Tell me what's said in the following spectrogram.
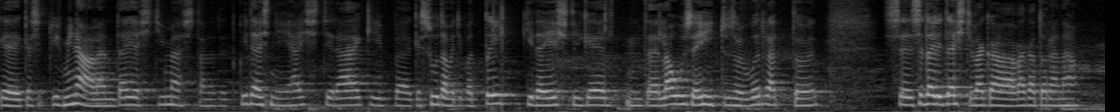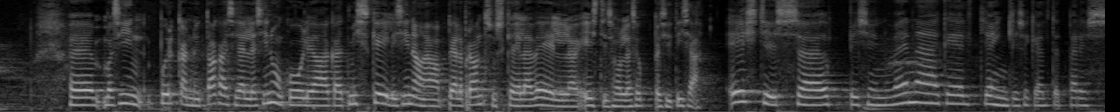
kes, kes mina olen täiesti imestanud, et kuidas nii hästi räägib, kes suudavad juba tõlkida eesti keelt, nende lauseehitus on võrratu, see, seda oli tõesti väga, väga tore näha ma siin põrkan nüüd tagasi jälle sinu kooliaega, et mis keeli sina peale prantsuse keele veel Eestis olles õppisid ise? Eestis õppisin vene keelt ja inglise keelt, et päris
